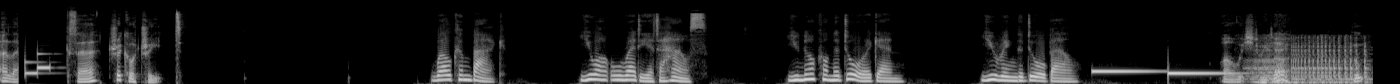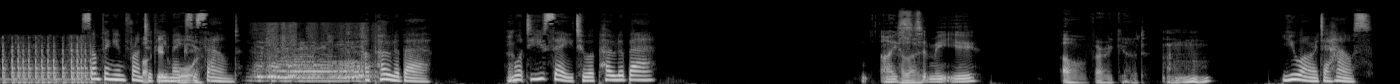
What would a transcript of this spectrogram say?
Alexa, trick or treat. Welcome back. You are already at a house. You knock on the door again. You ring the doorbell. Well, which do we do? Ah. Something in front of you makes war. a sound. A polar bear. What do you say to a polar bear? Nice Hello. to meet you. Oh, very good. Mhm. You are at a house.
